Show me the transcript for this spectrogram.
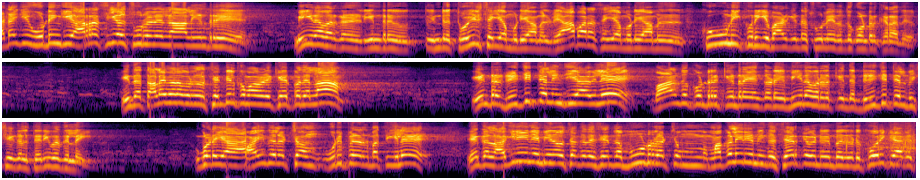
அடங்கி ஒடுங்கி அரசியல் சூழலினால் இன்று மீனவர்கள் இன்று இன்று தொழில் செய்ய முடியாமல் வியாபாரம் செய்ய முடியாமல் கூனி குறுகி வாழ்கின்ற சூழல் இருந்து கொண்டிருக்கிறது. இந்த தலைவர் அவர்கள் செந்தில்குமார் அவர்கள் கேட்பதெல்லாம் இன்று டிஜிட்டல் இந்தியாவிலே வாழ்ந்து கொண்டிருக்கின்ற எங்களுடைய மீனவர்களுக்கு இந்த டிஜிட்டல் விஷயங்கள் தெரிவதில்லை. உங்களுடைய ஐந்து லட்சம் உறுப்பினர் மத்தியிலே எங்கள் அகில இந்திய மீனவ சங்கத்தை சேர்ந்த மூன்று லட்சம் மகளிரையும் நீங்கள் சேர்க்க வேண்டும் என்பதை கோரிக்கையாக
